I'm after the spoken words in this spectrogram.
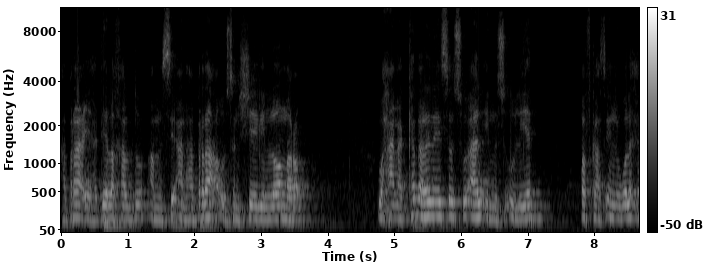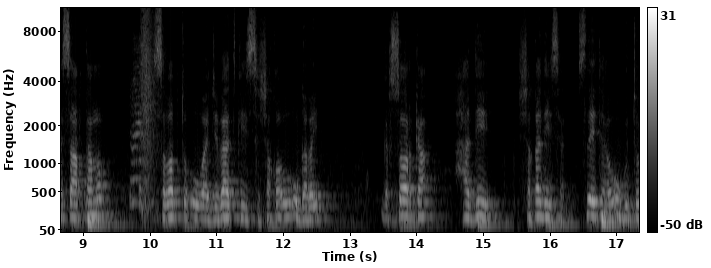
habraaci haddii la khaldo ama si aan habraaca uusan sheegin loo maro waxaana ka dhalinaysa su'aal iyo mas'uuliyad qofkaas in lagula xisaabtamo sababta uu waajibaadkiisa shaqo uu u gabay garsoorka haddii shaqadiisa siday tahay u guto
